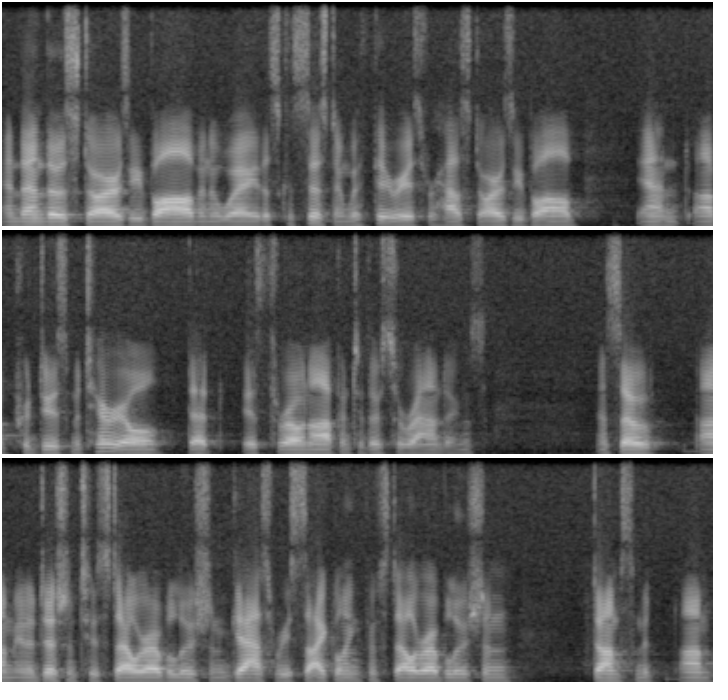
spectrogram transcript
And then those stars evolve in a way that's consistent with theories for how stars evolve and uh, produce material that is thrown off into their surroundings. And so, um, in addition to stellar evolution, gas recycling from stellar evolution dumps um,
